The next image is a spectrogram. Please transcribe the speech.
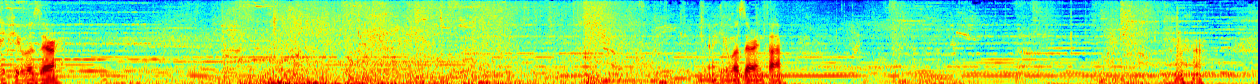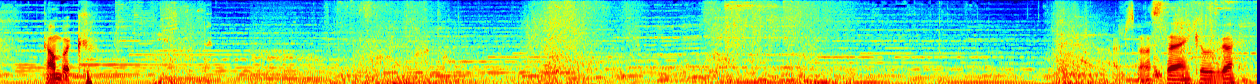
if he was there. Yeah, he was there in time. Come back. I'm just gonna stay and kill this guy.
